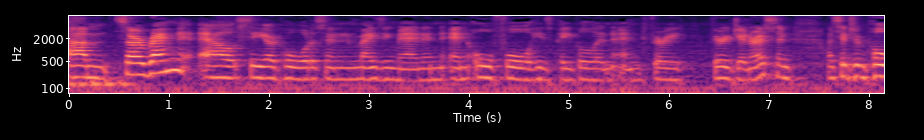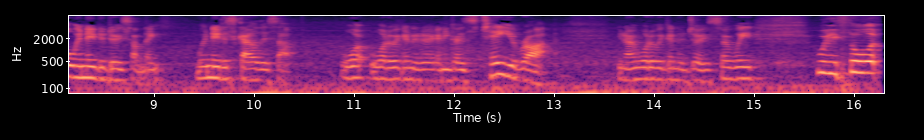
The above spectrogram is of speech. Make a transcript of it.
Um, so I rang our CEO, Paul Waterson, an amazing man, and, and all for his people and, and very, very generous. And I said to him, Paul, we need to do something. We need to scale this up. What, what are we going to do? And he goes, T, you're right. You know, what are we going to do? So we, we thought,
